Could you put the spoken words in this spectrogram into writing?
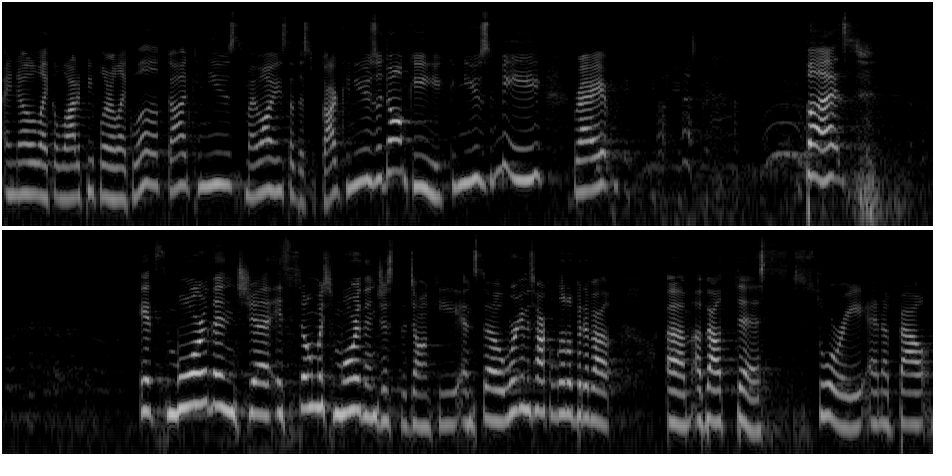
I know, like, a lot of people are like, well, if God can use, my mom said this, God can use a donkey, he can use me, right? but it's more than just, it's so much more than just the donkey. And so we're going to talk a little bit about, um, about this story and about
